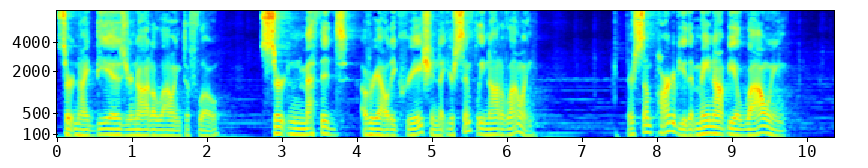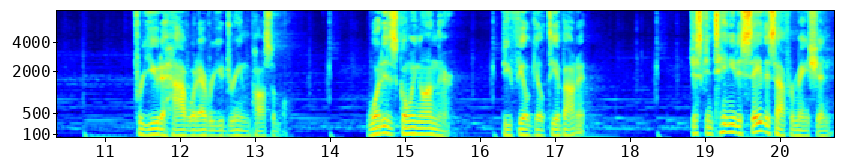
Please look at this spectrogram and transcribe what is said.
certain ideas you're not allowing to flow, certain methods of reality creation that you're simply not allowing. There's some part of you that may not be allowing for you to have whatever you dream possible. What is going on there? Do you feel guilty about it? Just continue to say this affirmation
